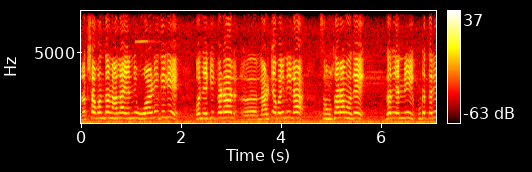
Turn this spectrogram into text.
रक्षाबंधनाला यांनी ओवाळणी दिली आहे. पण एकीकडं लाडक्या बहिणीला संसारामध्ये जर यांनी कुठेतरी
